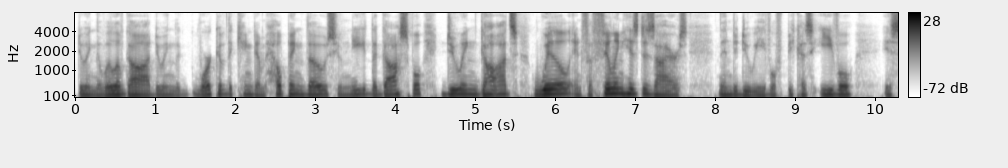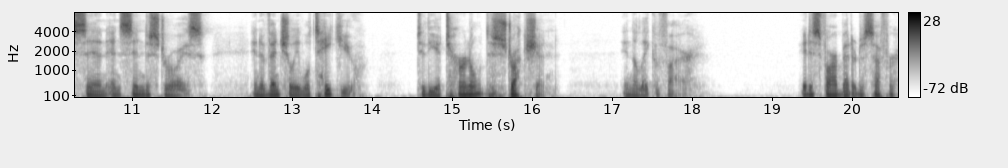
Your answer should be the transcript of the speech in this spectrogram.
doing the will of God, doing the work of the kingdom, helping those who need the gospel, doing God's will and fulfilling his desires, than to do evil, because evil is sin and sin destroys and eventually will take you to the eternal destruction in the lake of fire. It is far better to suffer.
